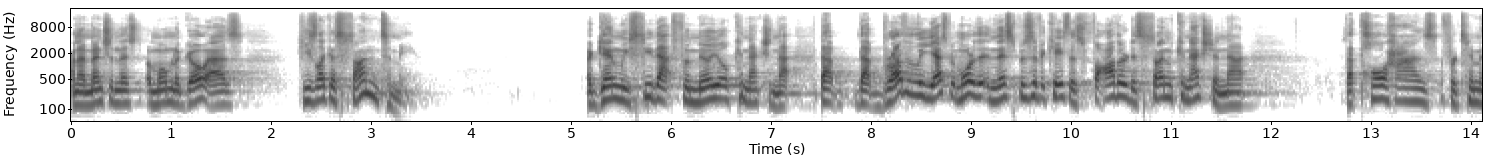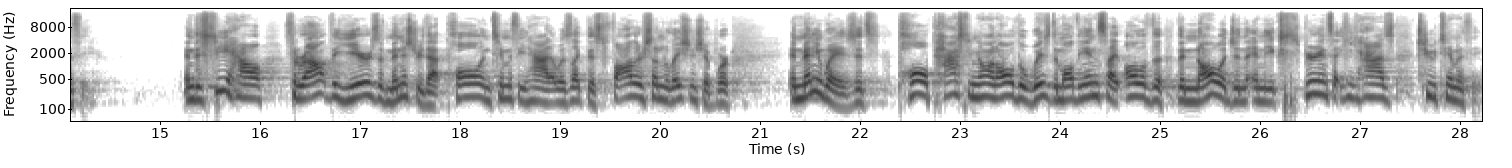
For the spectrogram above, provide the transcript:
and I mentioned this a moment ago, as he's like a son to me. Again, we see that familial connection, that, that, that brotherly, yes, but more in this specific case, this father to son connection that, that Paul has for Timothy. And to see how throughout the years of ministry that Paul and Timothy had, it was like this father son relationship where, in many ways, it's Paul passing on all the wisdom, all the insight, all of the, the knowledge and the, and the experience that he has to Timothy.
